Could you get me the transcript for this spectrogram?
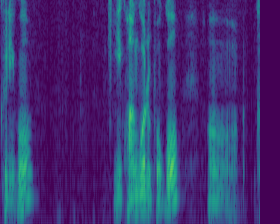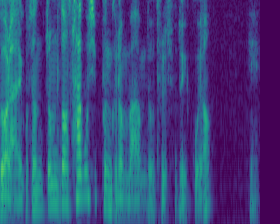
그리고 이 광고를 보고 어, 그걸 알고선 좀 더 사고 싶은 그런 마음도 들 수도 있고요. 예,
